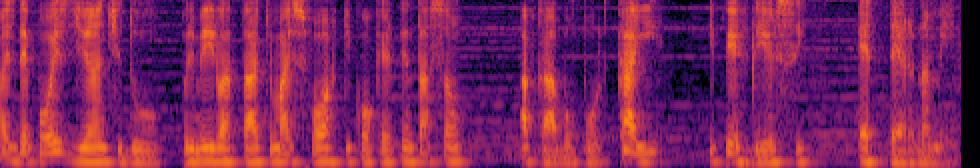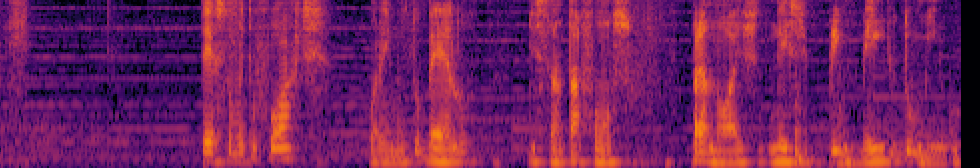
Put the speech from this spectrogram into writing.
Mas depois, diante do primeiro ataque mais forte de qualquer tentação, acabam por cair e perder-se eternamente. Texto muito forte, porém muito belo, de Santo Afonso, para nós neste primeiro domingo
